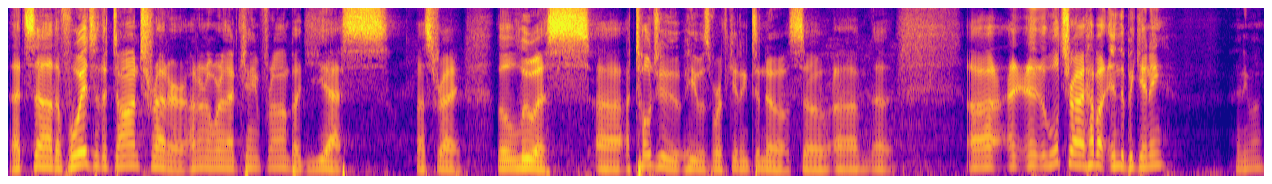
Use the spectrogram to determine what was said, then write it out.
That's uh, the Voyage of the Dawn Treader. I don't know where that came from, but yes, that's right. Little Lewis. Uh, I told you he was worth getting to know. So um, uh, uh, we'll try. How about in the beginning? Anyone?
